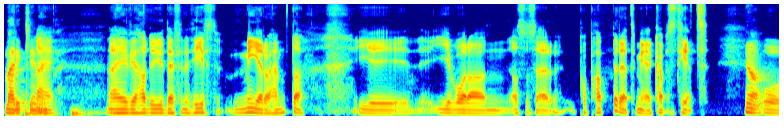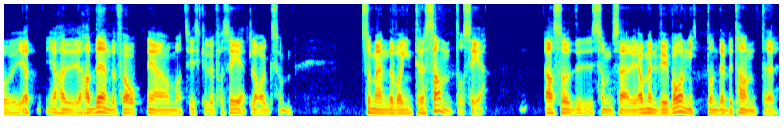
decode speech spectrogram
Verkligen Nej. inte. Nej, vi hade ju definitivt mer att hämta i, i våra, alltså så här, på pappret mer kapacitet. Ja. Och jag, jag, hade, jag hade ändå förhoppningar om att vi skulle få se ett lag som, som ändå var intressant att se. Alltså som så här, ja men vi var 19 debutanter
